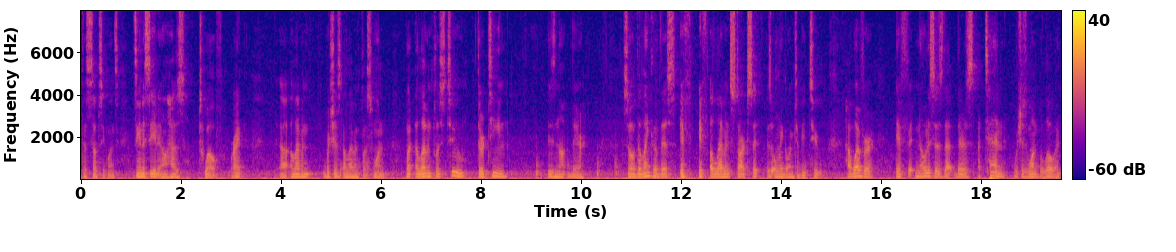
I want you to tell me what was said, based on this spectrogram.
the subsequence. It's going to see it has 12, right? Uh, 11, which is 11 plus 1. But 11 plus 2, 13, is not there. So the length of this, if, if 11 starts it, is only going to be 2. However, if it notices that there's a 10, which is one below it,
